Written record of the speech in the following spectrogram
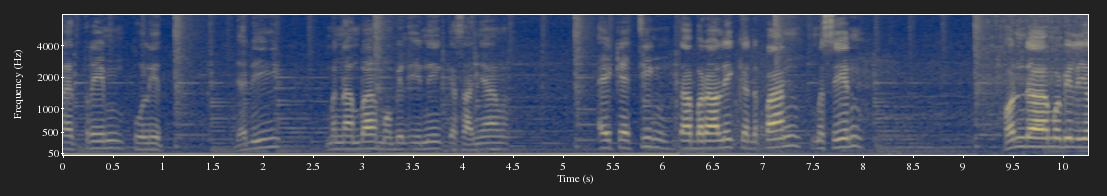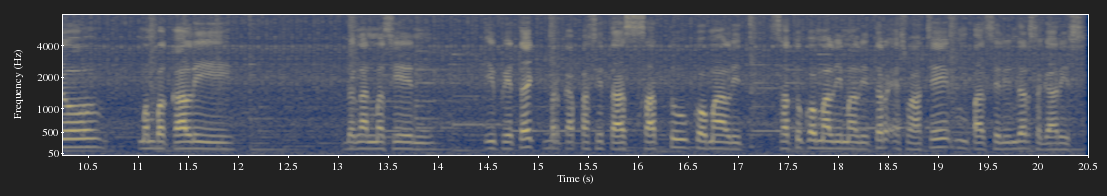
red trim kulit. Jadi menambah mobil ini kesannya eye catching kita beralih ke depan mesin. Honda Mobilio membekali dengan mesin EVTEC berkapasitas 1,5 liter SHC 4 silinder segaris.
